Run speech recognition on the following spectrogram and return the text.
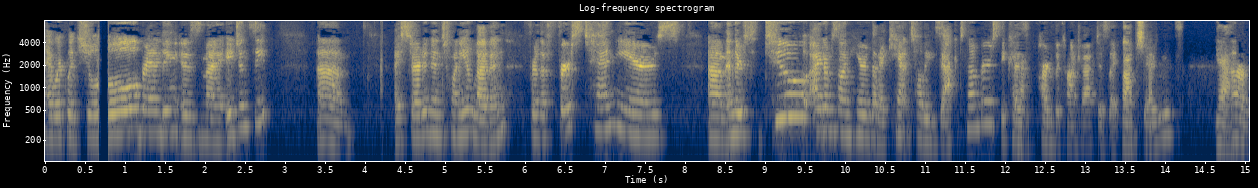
I work with Jewel Branding is my agency. Um, I started in 2011. For the first 10 years, um, and there's two items on here that I can't tell the exact numbers because Yeah. part of the contract is like Gotcha. Yeah. Um,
